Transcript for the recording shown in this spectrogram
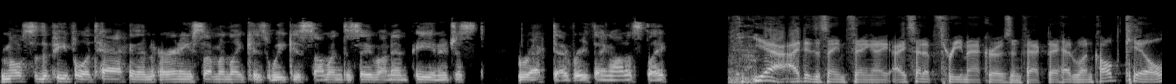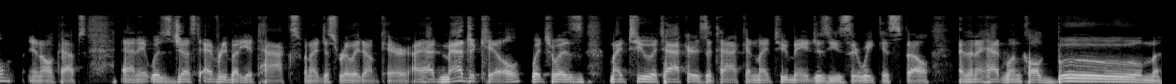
most of the people attack, and then Ernie summoned like his weakest summon to save on MP, and it just wrecked everything. Honestly, Yeah, I did the same thing. I, I set up three macros. In fact, I had one called kill in all caps, and it was just everybody attacks when I just really don't care. I had magic kill, which was my two attackers attack and my two mages use their weakest spell. And then I had one called boom,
